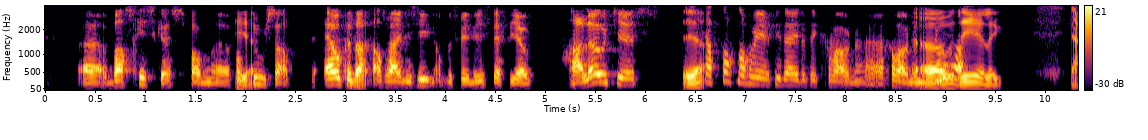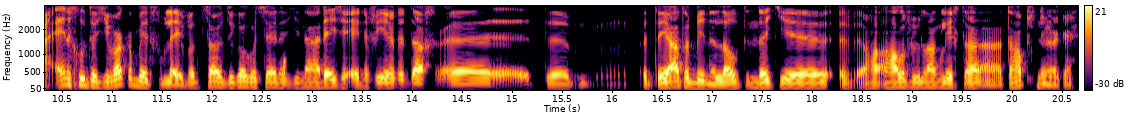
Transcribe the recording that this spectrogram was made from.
Bas Giskus van, van. Toesat. Elke dag als wij die zien op de finish, zegt hij ook hallootjes. Dus Ja. ik had toch nog weer het idee dat ik gewoon, eh gewoon in de Oh, wat heerlijk. Nou, en goed dat je wakker bent gebleven. Want het zou natuurlijk ook wat zijn dat je na deze enerverende dag eh, het, eh, het theater binnenloopt. En dat je eh, een half uur lang ligt te, te hapsnurken.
